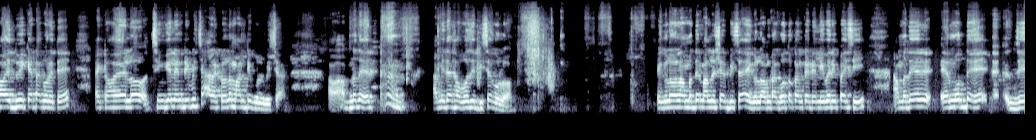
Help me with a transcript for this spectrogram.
হয় দুই ক্যাটাগরিতে। একটা হয় হলো সিঙ্গেল এন্ট্রি ভিসা আর একটা হলো মাল্টিপুল ভিসা। আপনাদের, আমি দেখাবো যে ভিসাগুলো। এগুলো হলো আমাদের মালয়েশিয়ার ভিসা, এগুলো আমরা গতকালকে ডেলিভারি পাইছি। আমাদের এর মধ্যে যে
